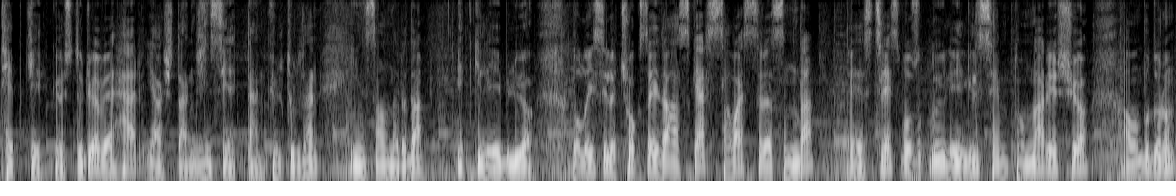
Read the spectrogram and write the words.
tepki gösteriyor ve her yaştan, cinsiyetten, kültürden insanları da etkileyebiliyor. Dolayısıyla çok sayıda asker savaş sırasında sırasında e, stres bozukluğu ile ilgili semptomlar yaşıyor. Ama bu durum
